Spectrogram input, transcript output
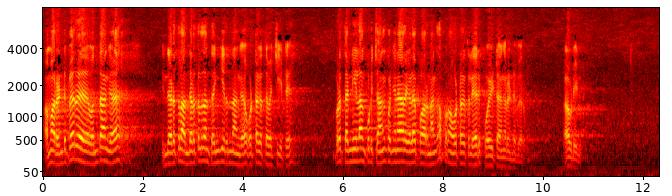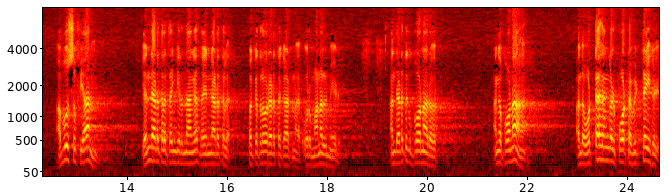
அம்மா ரெண்டு பேர் வந்தாங்க. இந்த இடத்துல அந்த இடத்துல தான் தங்கி இருந்தாங்க ஒட்டகத்தை வச்சுக்கிட்டு. அப்புறம் தண்ணியெல்லாம் குடித்தாங்க கொஞ்ச நேரம் இழப்பாருனாங்க அப்புறம் ஒட்டகத்தில் ஏறி போயிட்டாங்க ரெண்டு பேரும். அப்படின்னு. அபு சுஃபியான் எந்த இடத்துல தங்கியிருந்தாங்க என்ன இடத்துல. பக்கத்தில் ஒரு இடத்த காட்டினார் ஒரு மணல் மேடு. அந்த இடத்துக்கு போனார் அவர். அங்கே போனால் அந்த ஒட்டகங்கள் போட்ட விட்டைகள்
